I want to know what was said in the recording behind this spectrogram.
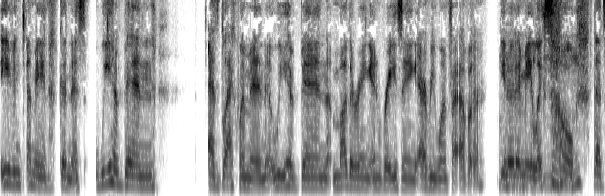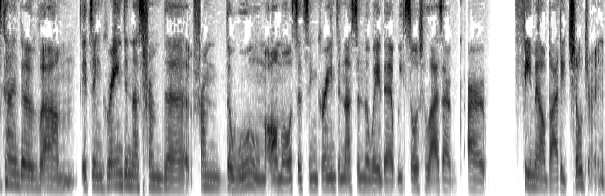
even i mean goodness we have been as black women, we have been mothering and raising everyone forever. You know what I mean? Like, so mm-hmm. that's kind of, um, it's ingrained in us from the, from the womb almost. It's ingrained in us in the way that we socialize our, our female bodied children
